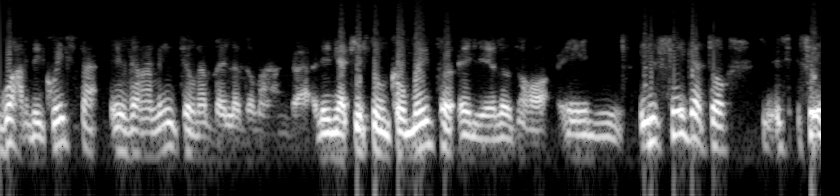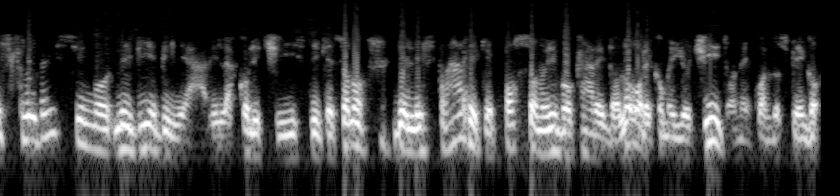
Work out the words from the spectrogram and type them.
Guardi, questa è veramente una bella domanda. Lei mi ha chiesto un commento e glielo do. Ehm, il fegato se escludessimo le vie biliari, la colicisti, sono delle strade che possono evocare dolore, come io cito quando spiego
